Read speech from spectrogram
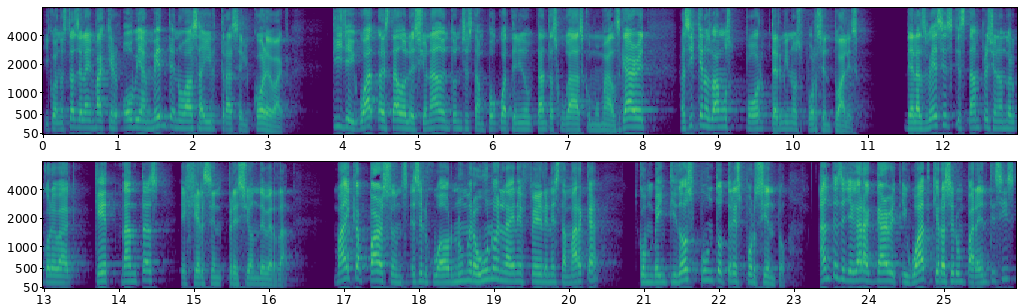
y cuando estás de linebacker, obviamente no vas a ir tras el coreback. TJ Watt ha estado lesionado, entonces tampoco ha tenido tantas jugadas como Miles Garrett. Así que nos vamos por términos porcentuales de las veces que están presionando al coreback, ¿qué tantas ejercen presión de verdad? Micah Parsons es el jugador número uno en la NFL en esta marca, con 22.3%. Antes de llegar a Garrett y Watt, quiero hacer un paréntesis,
